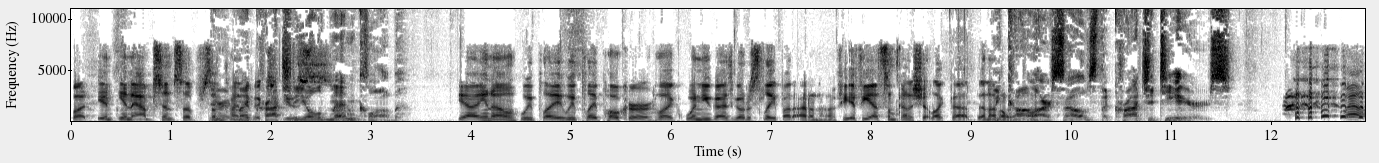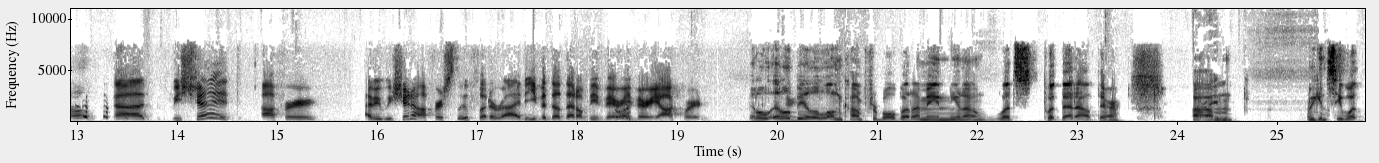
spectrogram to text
But in, in absence of some They're in kind my of crotchety excuse, old men club. yeah, you know, we play we play poker like when you guys go to sleep. I, I don't know if he if he has some kind of shit like that, then I don't. call know. ourselves the crotcheteers. well, uh, we should offer. I mean, we should offer Slewfoot a ride, even though that'll be very, Sure. very awkward. It'll it'll be a little uncomfortable, but I mean, you know, let's put that out there. Um, Right. We can see what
